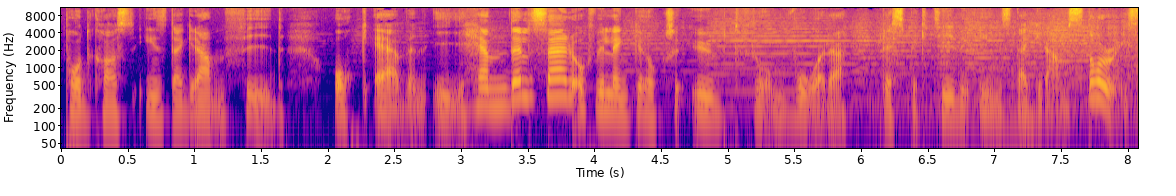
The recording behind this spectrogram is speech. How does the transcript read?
Podcast Instagram-feed och även i händelser och vi länkar också ut från våra respektive Instagram-stories.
